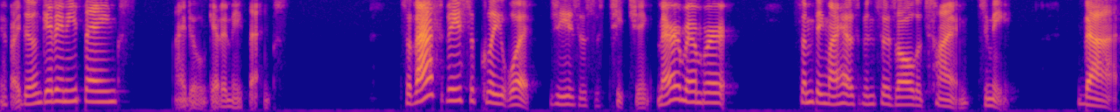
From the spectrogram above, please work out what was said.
if I don't get any thanks, I don't get any thanks. So that's basically what Jesus is teaching. And I remember something my husband says all the time to me that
